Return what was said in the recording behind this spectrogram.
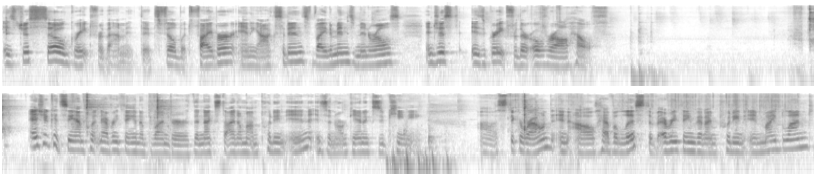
is just so great for them. It's filled with fiber, antioxidants, vitamins, minerals, and just is great for their overall health. As you can see, I'm putting everything in a blender. The next item I'm putting in is an organic zucchini uh, stick around and I'll have a list of everything that I'm putting in my blend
